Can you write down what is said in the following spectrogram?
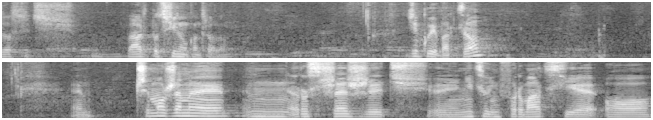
dosyć bardzo pod silną kontrolą. Dziękuję bardzo. Czy możemy mm, rozszerzyć y, nieco informacje o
